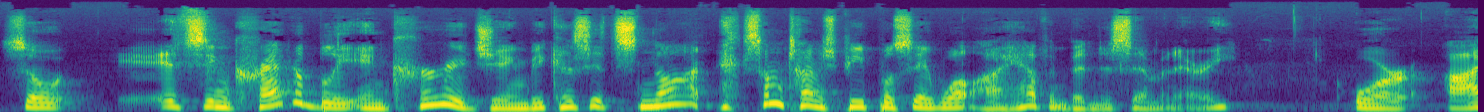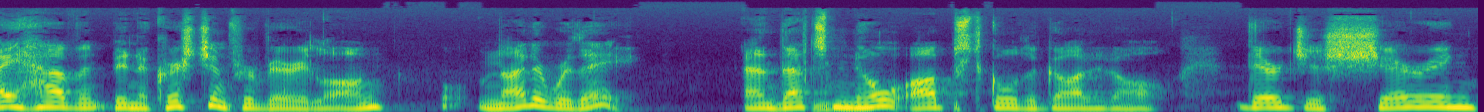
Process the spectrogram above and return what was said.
So it's incredibly encouraging because it's not, sometimes people say, well, I haven't been to seminary or I haven't been a Christian for very long. Well, neither were they. And that's mm-hmm. no obstacle to God at all. They're just sharing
